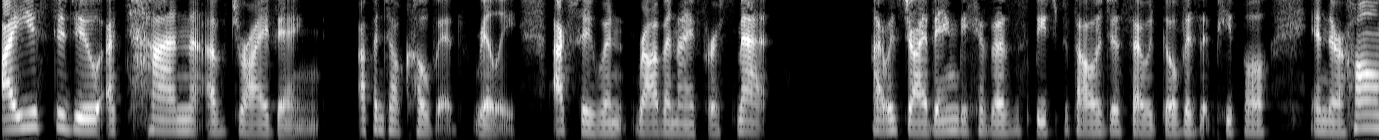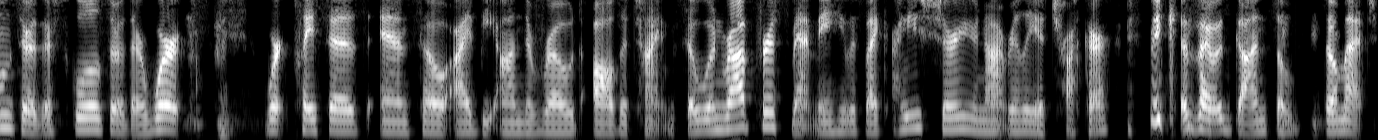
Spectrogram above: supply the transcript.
I used to do a ton of driving up until COVID, really. Actually, when Rob and I first met, I was driving because as a speech pathologist, I would go visit people in their homes or their schools or their works, mm-hmm. workplaces. And so I'd be on the road all the time. So when Rob first met me, he was like, Are you sure you're not really a trucker? because I was gone so, so much.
